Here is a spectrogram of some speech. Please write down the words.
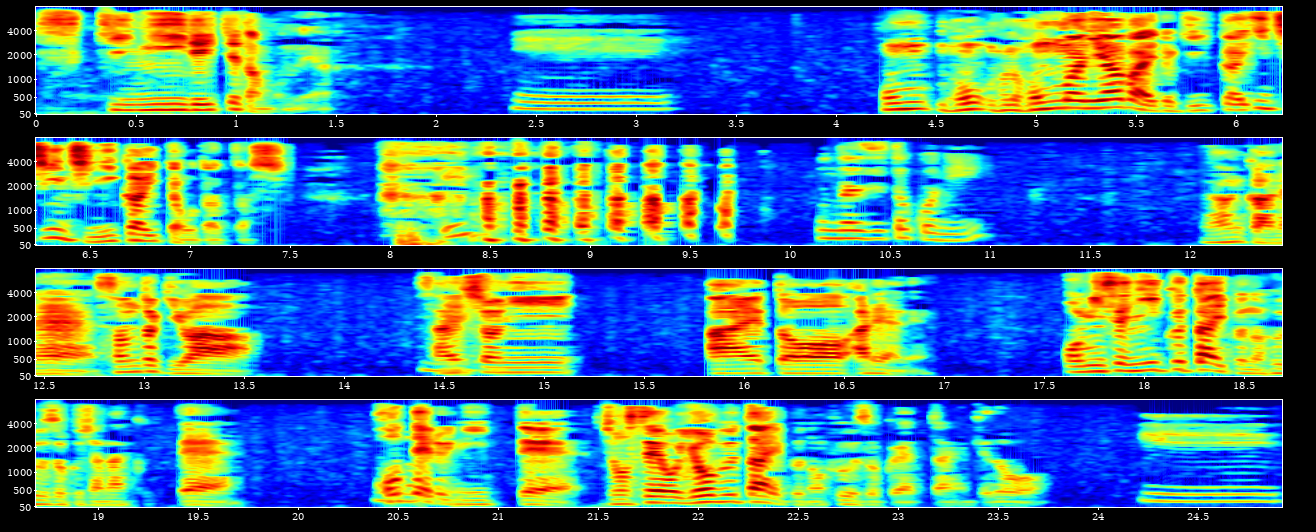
月2で行ってたもんね。へー。ほん、ほん、ほんまにやばい時一回、一日二回行ったことあったし。え？同じとこに？なんかね、その時は、最初に、あ、えっと、あれやね。お店に行くタイプの風俗じゃなくて、ホテルに行って女性を呼ぶタイプの風俗やったんやけど、へー。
